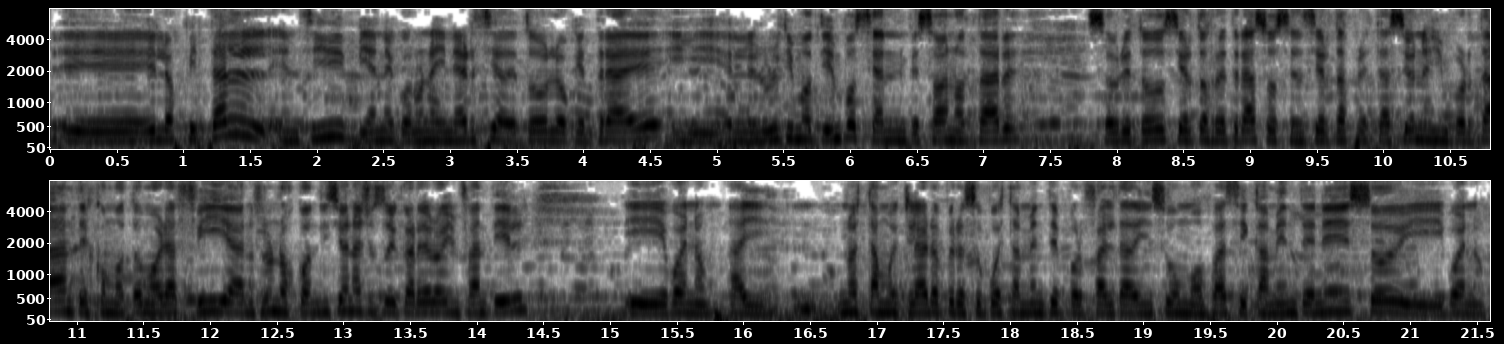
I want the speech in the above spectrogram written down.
eh, el hospital en sí viene con una inercia de todo lo que trae y en el último tiempo se han empezado a notar sobre todo ciertos retrasos en ciertas prestaciones importantes como tomografía. Nosotros nos condiciona, yo soy cardiólogo infantil y bueno, ahí no está muy claro, pero supuestamente por falta de insumos, básicamente en eso y bueno,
